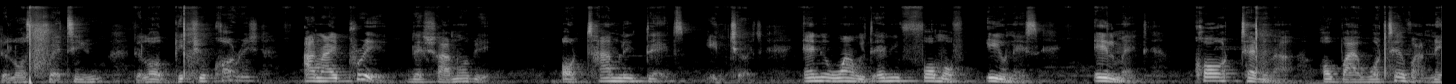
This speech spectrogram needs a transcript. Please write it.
The Lord strengthen you. The Lord give you courage. And I pray there shall not be untimely death in church. Anyone with any form of illness, ailment, called terminal, or by whatever name,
